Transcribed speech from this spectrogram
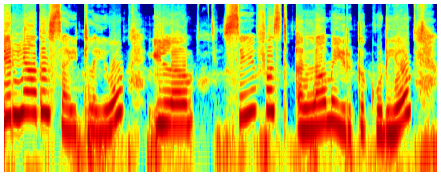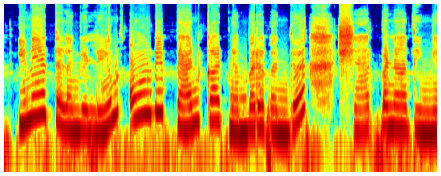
தெரியாத சைட்லையும் இல்லை சேஃபஸ்ட் அல்லாமல் இருக்கக்கூடிய இணையதளங்கள்லேயும் உங்களுடைய பேன் கார்டு நம்பரை வந்து ஷேர் பண்ணாதீங்க.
